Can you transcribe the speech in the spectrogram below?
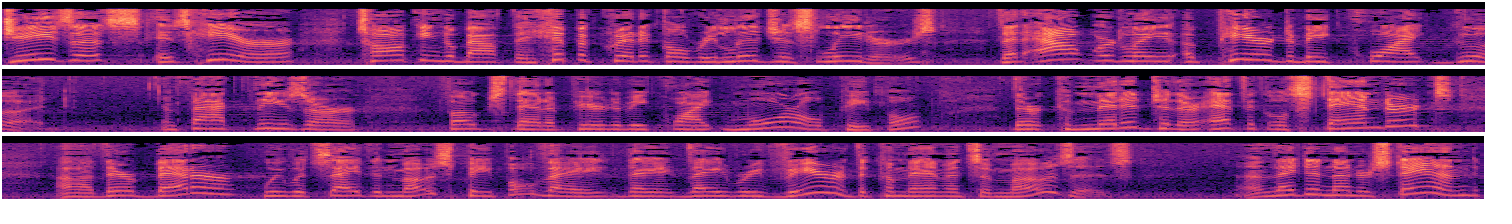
Jesus is here talking about the hypocritical religious leaders that outwardly appeared to be quite good. In fact, these are folks that appear to be quite moral people. They're committed to their ethical standards. Uh, they're better, we would say, than most people. They, they, they revered the commandments of Moses. And they didn't understand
